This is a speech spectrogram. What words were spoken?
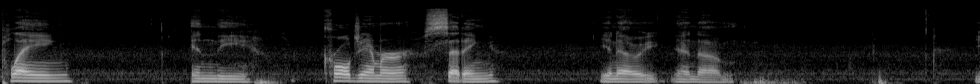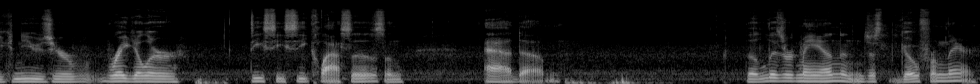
playing in the Crawljammer setting. You know, and um, you can use your regular DCC classes and add um, the Lizard Man and just go from there.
